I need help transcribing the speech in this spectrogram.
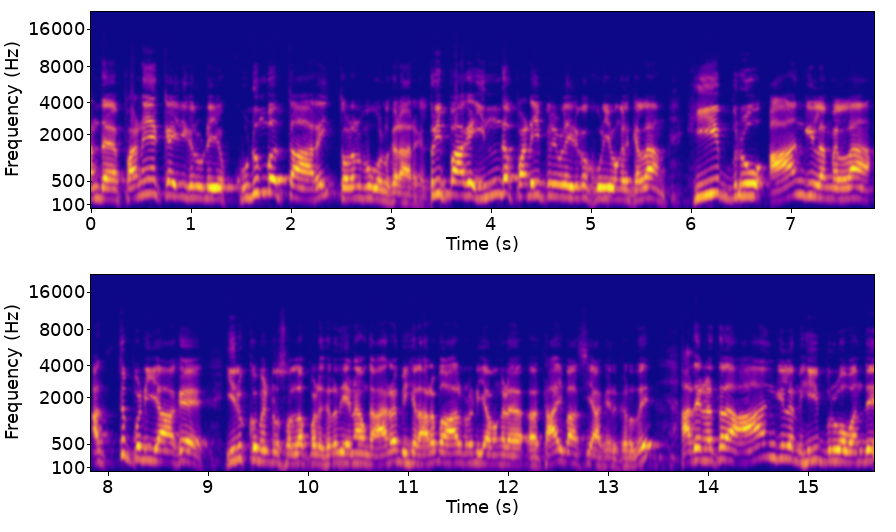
அந்த பணைய கைதிகளுடைய குடும்பத்தாரை தொடர்பு கொள்கிறார்கள். குறிப்பாக இந்த படைப்பிரிவில் இருக்கக்கூடியவங்களுக்கெல்லாம் ஹீப்ரூ ஆங்கிலம் எல்லாம் அத்துப்படியாக இருக்கும் என்று சொல்லப்படுகிறது. ஏன்னா அவங்க அரபிகள் அரபு ஆல்ரெடி அவங்களோட தாய் பாஷையாக இருக்கிறது. அதே நேரத்தில் ஆங்கிலம் ஹீப்ருவை வந்து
